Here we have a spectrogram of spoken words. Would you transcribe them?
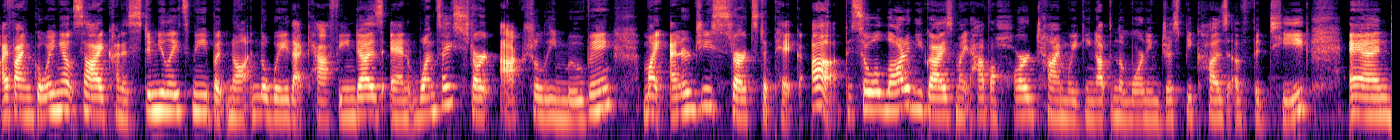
I find going outside kind of stimulates me, but not in the way that caffeine does. And once I start actually moving, my energy starts to pick up. So a lot of you guys might have a hard time waking up in the morning just because of fatigue. And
